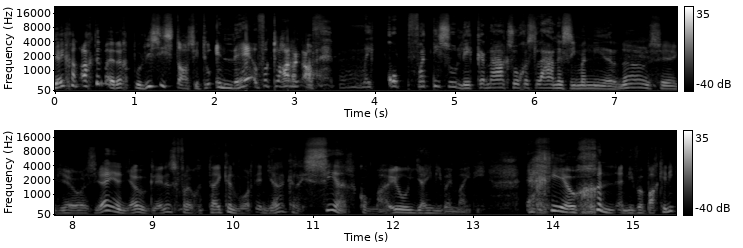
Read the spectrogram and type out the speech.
Jy gaan agter my rug polisiestasie toe en lê 'n verklaring af. My kop vat nie so lekker na ek so geslaan is, nie, meneer. Nou sê ek jou, as jy en jou Glennis vrou geteken word en jy kry seer, kom huil jy nie by my nie. Ek gee jou geen 'n nuwe bakkie nie,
